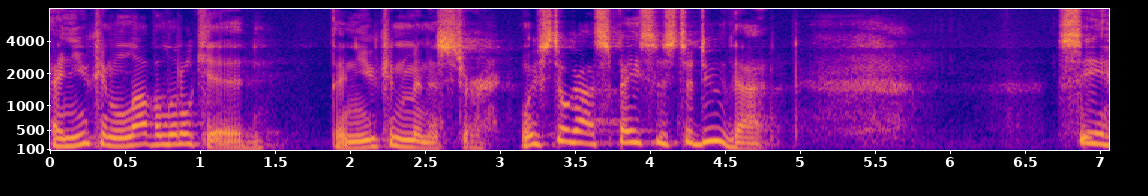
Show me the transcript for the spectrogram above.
and you can love a little kid, then you can minister. We've still got spaces to do that. See,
